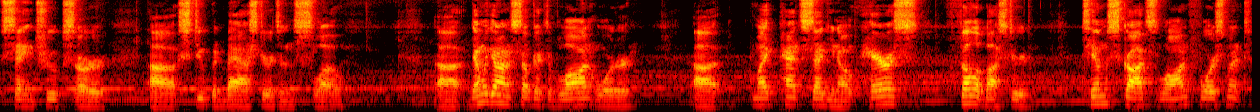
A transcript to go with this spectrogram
saying troops are uh, stupid bastards and slow. Uh, then we got on the subject of law and order. Mike Pence said, you know, Harris filibustered Tim Scott's law enforcement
